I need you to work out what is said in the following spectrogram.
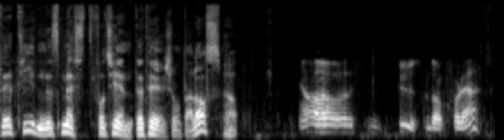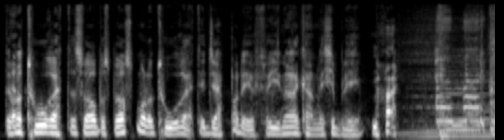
Det er tidenes mest fortjente T-skjorte, Lars. Ja. Ja, tusen takk for det. Det var to rette svar på spørsmål og to rette i Jeopardy. Finere kan det ikke bli. Nei. NRK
